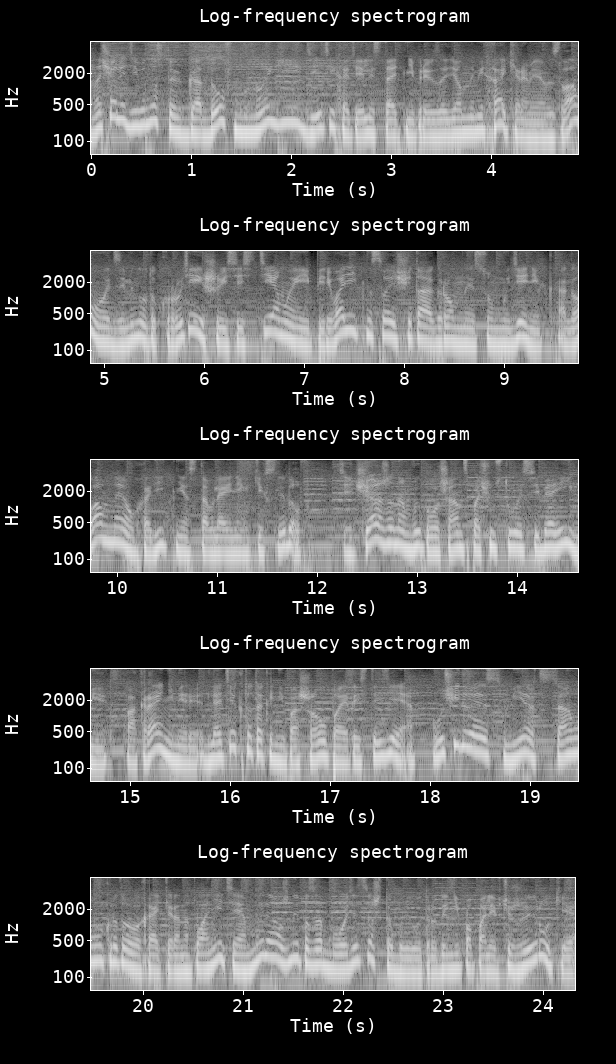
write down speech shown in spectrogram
В начале 90-х годов многие дети хотели стать непревзойденными хакерами, взламывать за минуту крутейшие системы и переводить на свои счета огромные суммы денег, а главное уходить не оставляя никаких следов. Сейчас же нам выпал шанс почувствовать себя ими, по крайней мере для тех, кто так и не пошел по этой стезе. Учитывая смерть самого крутого хакера на планете, мы должны позаботиться, чтобы его труды не попали в чужие руки.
